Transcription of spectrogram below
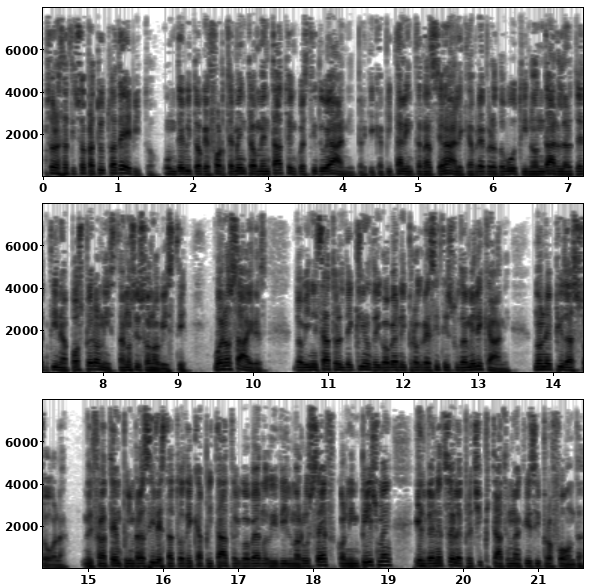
sono stati soprattutto a debito, un debito che è fortemente aumentato in questi due anni perché i capitali internazionali che avrebbero dovuto inondare l'Argentina post-peronista non si sono visti. Buenos Aires, dove è iniziato il declino dei governi progressisti sudamericani, non è più da sola. Nel frattempo in Brasile è stato decapitato il governo di Dilma Rousseff con l'impeachment e il Venezuela è precipitato in una crisi profonda.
